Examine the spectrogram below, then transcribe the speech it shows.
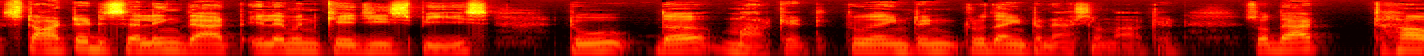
started selling that 11 kgs piece to the market to the inter- to the international market so that how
